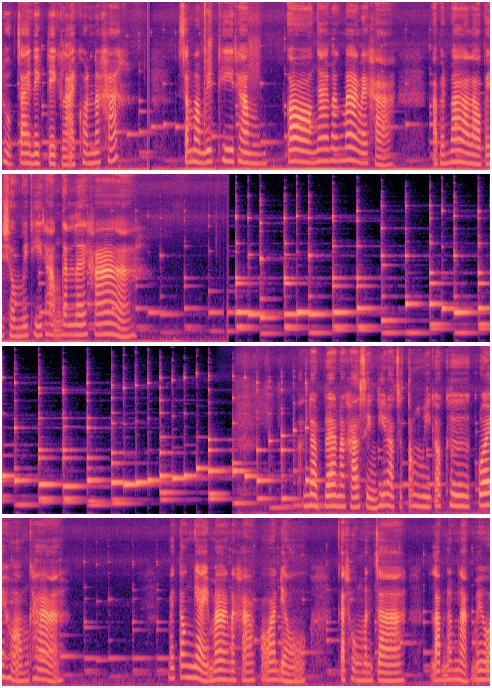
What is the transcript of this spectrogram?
ถูกใจเด็กๆหลายคนนะคะสำหรับวิธีทำ ก็ง่ายมาก ๆ เลยค่ะ เอาเป็นว่าเราไปชมวิธีทำกันเลยค่ะอันดับแรกนะคะสิ่งที่เราจะต้องมีก็คือกล้วยหอมค่ะ ไม่ต้องใหญ่มากนะคะ เพราะว่าเดี๋ยวกระทงมันจะรับน้ำหนักไม่ไหว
